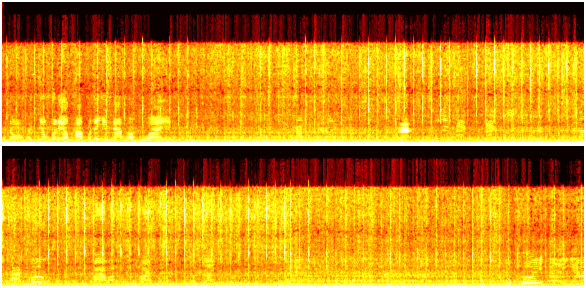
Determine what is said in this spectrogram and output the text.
พี่น้องพันยังบ่แล้วพักก็ได้ยังหน้าพักไว้นะ ลูกเคยอายง่า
